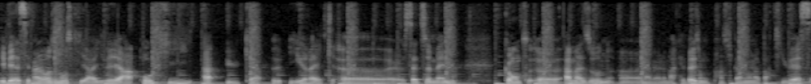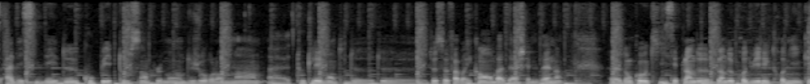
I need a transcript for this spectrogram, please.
Et eh bien c'est malheureusement ce qui est arrivé à Oki, A-U-K-E-Y, euh, cette semaine quand euh, Amazon, euh, la, marketplace, donc principalement la partie US, a décidé de couper tout simplement du jour au lendemain euh, toutes les ventes de, ce fabricant basé à Shenzhen. donc Oki, c'est plein de, plein de produits électroniques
